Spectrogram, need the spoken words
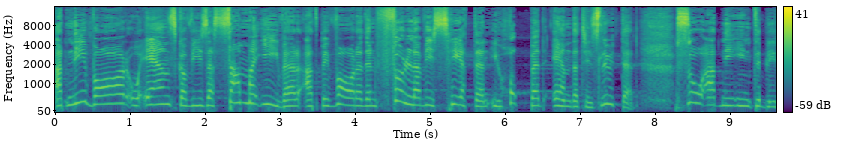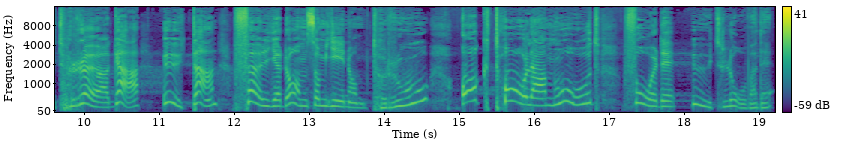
att ni var och en ska visa samma iver att bevara den fulla vissheten i hoppet ända till slutet. Så att ni inte blir tröga, utan följer dem som genom tro och tålamod får det utlovade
